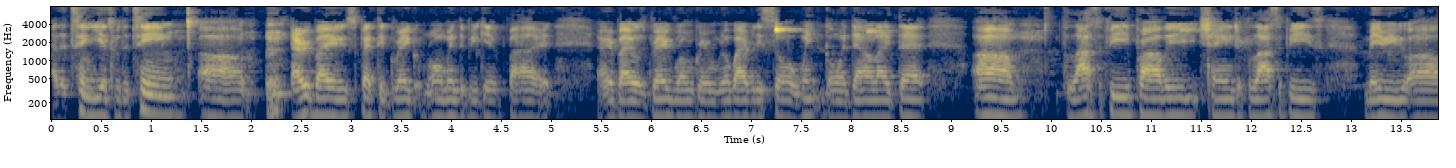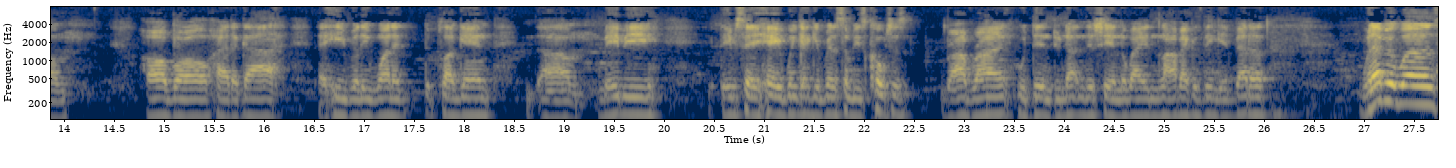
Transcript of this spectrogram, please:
After 10 years with the team, um, everybody expected Greg Roman to be getting fired. Everybody was Greg Roman. Greg, Nobody really saw Wink going down like that. Um, philosophy probably change of philosophies. Maybe um, Harbaugh had a guy that he really wanted to plug in. Um, maybe they say, hey, we got to get rid of some of these coaches. Rob Ryan, who didn't do nothing this year, nobody in the linebackers didn't get better. Whatever it was,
